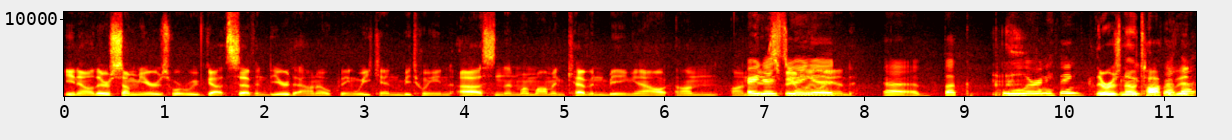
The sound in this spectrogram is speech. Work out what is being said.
you know, there's some years where we've got seven deer down opening weekend between us and then my mom and Kevin being out on on Are his family a- land. Uh, buck pool or anything? There was no talk talk of it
